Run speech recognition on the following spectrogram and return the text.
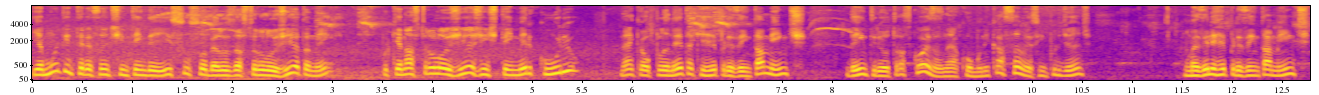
E é muito interessante entender isso sob a luz da astrologia também, porque na astrologia a gente tem Mercúrio, né, que é o planeta que representa a mente, dentre outras coisas, né, a comunicação e assim por diante. Mas ele representa a mente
